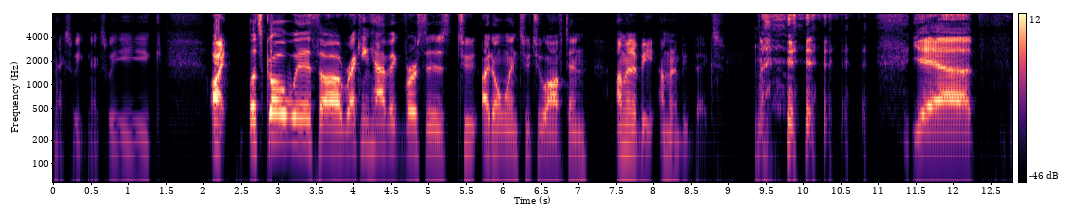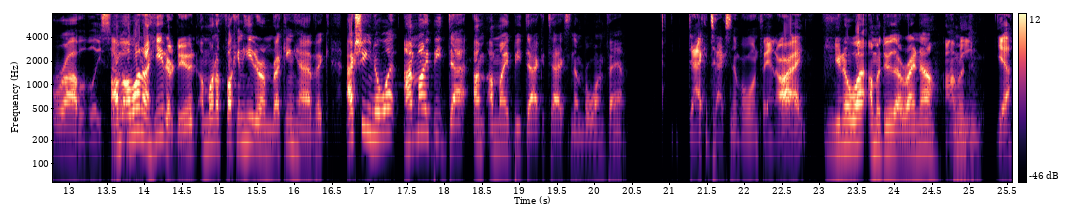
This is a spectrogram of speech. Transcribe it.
Next week. Next week. All right. Let's go with uh, wrecking havoc versus two. I don't win too too often. I'm gonna beat. I'm gonna beat Biggs. yeah, probably so. I'm, I'm on a heater, dude. I'm on a fucking heater. I'm wrecking havoc. Actually, you know what? I might be Dak. I'm, I might be Dak Attack's number one fan. Dak Attack's number one fan. All right. You know what? I'm gonna do that right now. I I'm gonna- mean, yeah.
